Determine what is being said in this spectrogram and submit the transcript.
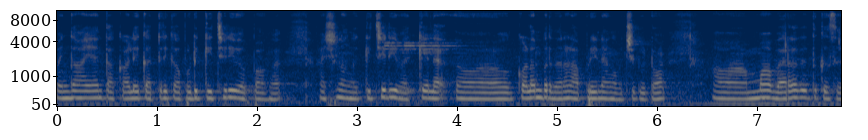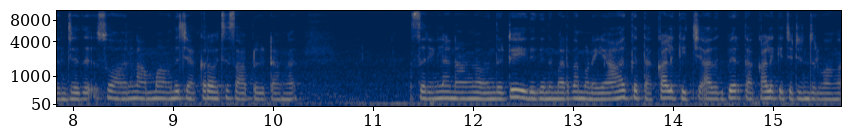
வெங்காயம் தக்காளி கத்திரிக்காய் போட்டு கிச்சடி வைப்பாங்க. ஆக்சுவலாக நாங்கள் கிச்சடி வைக்கல. குழம்பு இருந்தனால அப்படியே நாங்கள் வச்சுக்கிட்டோம். அம்மா விரதத்துக்கு செஞ்சது. ஸோ அதனால் அம்மா வந்து சக்கரை வச்சு சாப்பிட்டுக்கிட்டாங்க. சரிங்களா? நாங்கள் வந்துட்டு இதுக்கு இந்த மாதிரி தான் பண்ணோம். யாருக்கு தக்காளி கிச்சி அதுக்கு பேர் தக்காளி கிச்சடின்னு சொல்லுவாங்க.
